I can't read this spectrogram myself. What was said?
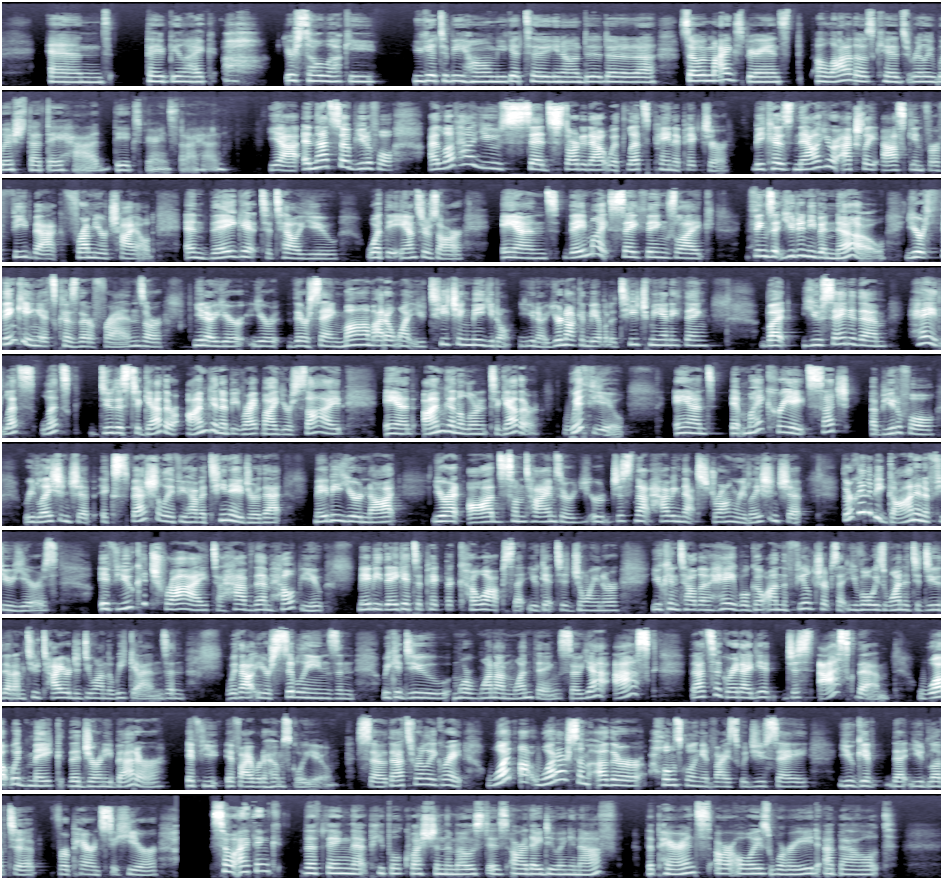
and they'd be like, "Oh, you're so lucky you get to be home, you get to, you know, da da da da. So in my experience, a lot of those kids really wish that they had the experience that I had. Yeah, and that's so beautiful. I love how you said started out with let's paint a picture because now you're actually asking for feedback from your child and they get to tell you what the answers are. And they might say things like things that you didn't even know. You're thinking it's because they're friends or you know you're you're they're saying mom i don't want you teaching me. You don't you know you're not going to be able to teach me anything. But you say to them hey let's let's do this together. I'm going to be right by your side and i'm going to learn it together with you. And it might create such a beautiful relationship especially if you have a teenager that maybe you're not you're at odds sometimes or you're just not having that strong relationship they're going to be gone in a few years. If you could try to have them help you, maybe they get to pick the co ops that you get to join, or you can tell them, hey, we'll go on the field trips that you've always wanted to do that I'm too tired to do on the weekends and without your siblings, and we could do more one on one things. So, yeah, ask. That's a great idea. Just ask them what would make the journey better if you if I were to homeschool you. So that's really great. What are, what are some other homeschooling advice would you say you give that you'd love to for parents to hear? So I think the thing that people question the most is are they doing enough? The parents are always worried about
